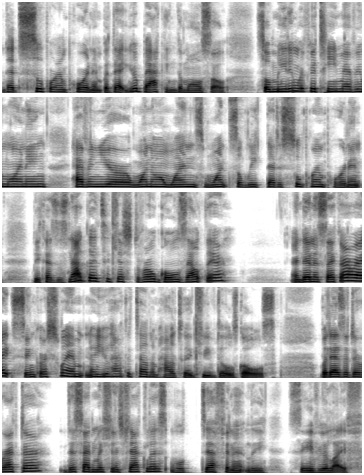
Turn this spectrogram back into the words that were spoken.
That's super important, but that you're backing them also. So, meeting with your team every morning, having your one on ones once a week, that is super important because it's not good to just throw goals out there and then it's like, all right, sink or swim. No, you have to tell them how to achieve those goals. But as a director, this admissions checklist will definitely save your life.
